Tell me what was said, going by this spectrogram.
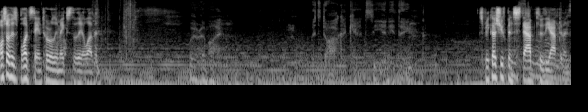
Also, his bloodstain totally makes to the 11. Where am I? It's dark. I can't see anything. It's because you've been stabbed through the abdomen.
